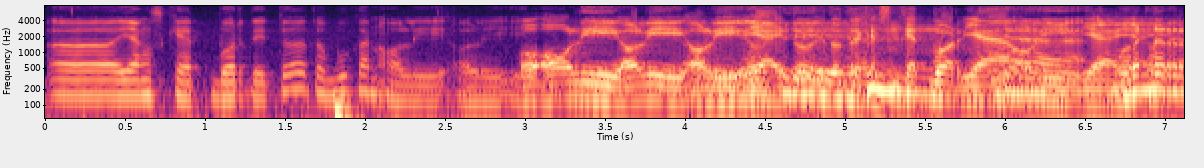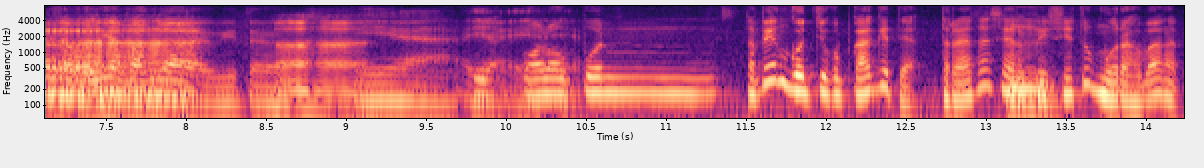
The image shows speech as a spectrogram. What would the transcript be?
eh, yang skateboard itu atau bukan oli oli Oh, oli, oli, oli. Oli, Ya oli. itu itu trik skateboard ya, Iya, oli. Ya, ya. Bener. bisa oli apa enggak gitu. ah. Iya, Iya, iya. iya. walaupun tapi yang gue cukup kaget ya, ternyata servisnya tuh murah banget.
